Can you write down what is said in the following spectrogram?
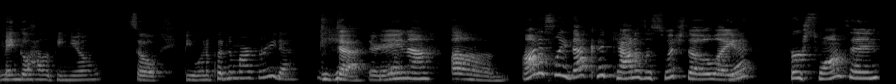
mango jalapeno. So if you want to put in a margarita, Yeah. There you hey, go. now. um, Honestly, that could count as a switch though. Like yeah, for Swanson,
